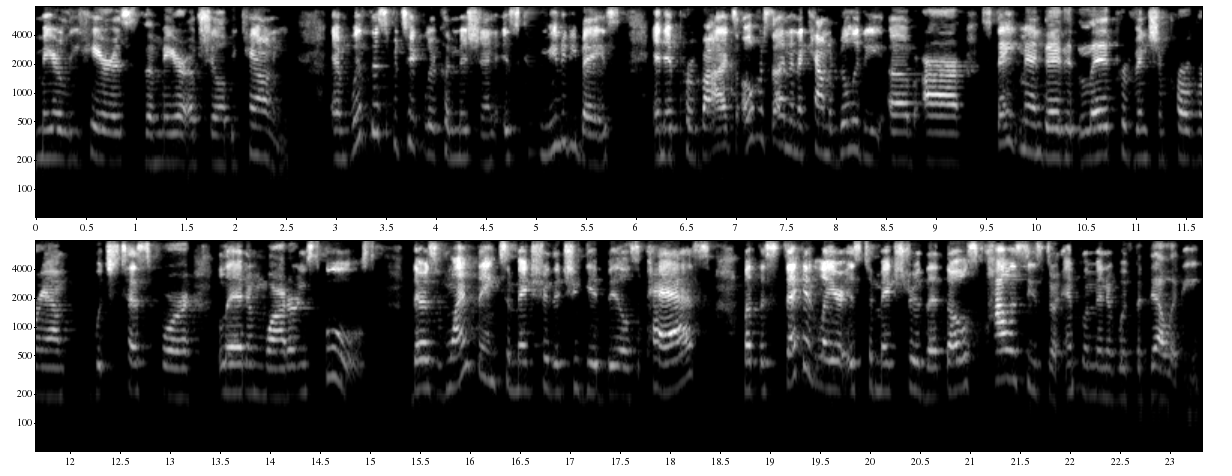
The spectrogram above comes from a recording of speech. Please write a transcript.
Mayor Lee Harris, the mayor of Shelby County. And with this particular commission, it's community-based and it provides oversight and accountability of our state mandated lead prevention program, which tests for lead and water in schools. There's one thing to make sure that you get bills passed, but the second layer is to make sure that those policies are implemented with fidelity.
